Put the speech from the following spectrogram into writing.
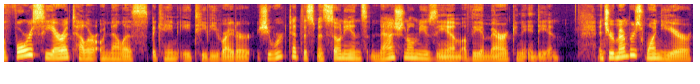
Before Sierra Teller Ornelas became a TV writer, she worked at the Smithsonian's National Museum of the American Indian. And she remembers one year,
